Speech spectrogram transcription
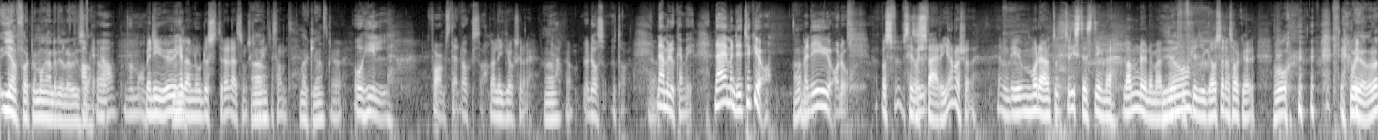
Jämfört med många andra delar av USA. okej. ja. Vermont. Men det är ju Mm. hela nordöstra där som ska Ja. vara intressant. Verkligen. Och Hill Farmstead också. De ligger också där. Ja. Då, då, så, då tar vi. Ja. Nej, men då kan vi. Nej, men det tycker jag. Ja. Men det är ju jag då. Vad s- ses som vill- Sverige annars då? Det är ju modernt och turiststigna land nu när man Ja. får flyga och sådana saker. Vad vad gör vi då?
